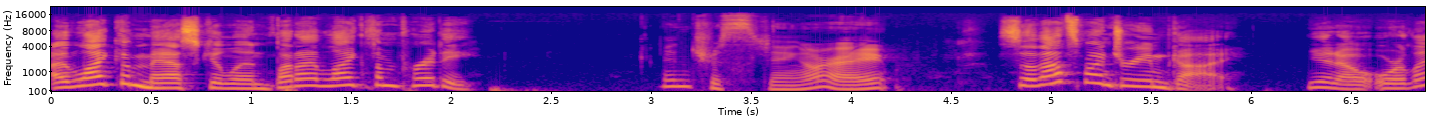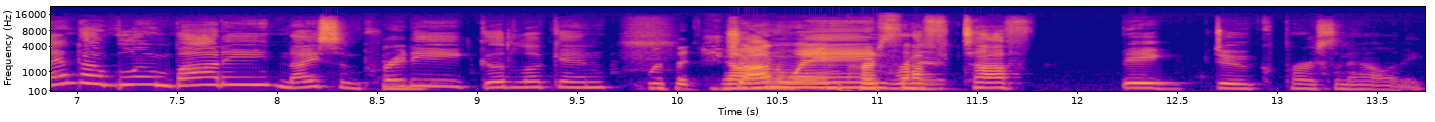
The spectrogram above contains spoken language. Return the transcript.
I like them masculine, but I like them pretty. interesting. All right. So that's my dream guy. You know, Orlando Bloom body, nice and mm. pretty, good looking. With a John, Wayne, person. rough, tough, big Duke personality.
